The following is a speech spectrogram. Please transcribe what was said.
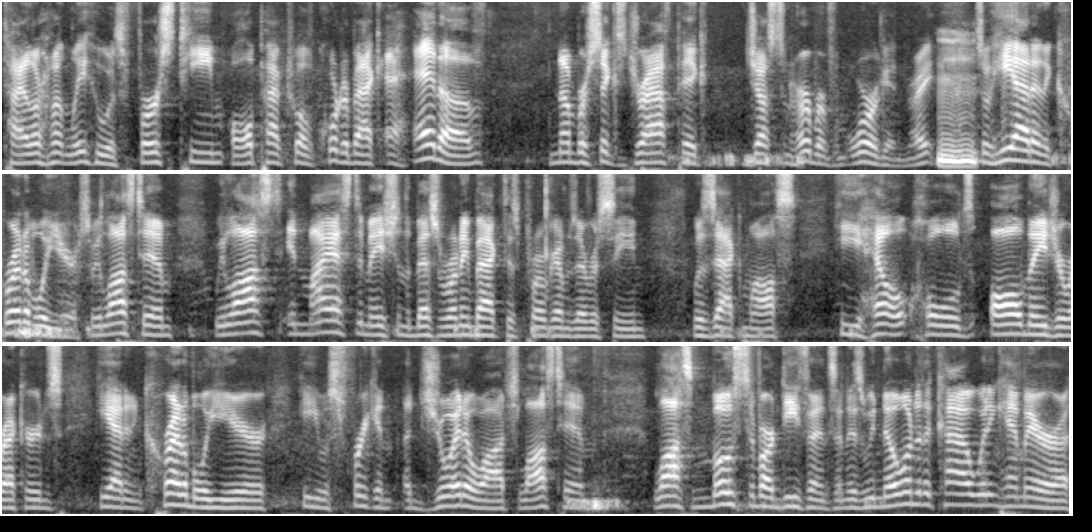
Tyler Huntley, who was first team All Pac-12 quarterback ahead of number six draft pick Justin Herbert from Oregon, right? Mm-hmm. So he had an incredible year. So we lost him. We lost, in my estimation, the best running back this program's ever seen was Zach Moss. He held, holds all major records. He had an incredible year. He was freaking a joy to watch. Lost him. Lost most of our defense. And as we know, under the Kyle Whittingham era,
